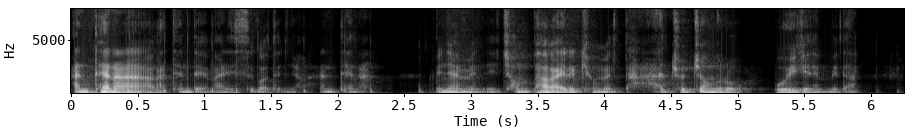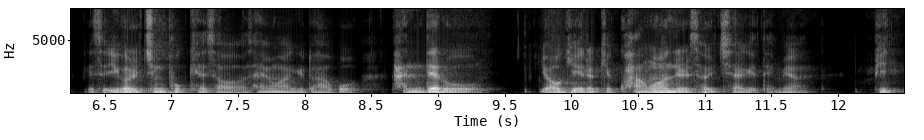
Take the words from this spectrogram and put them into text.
안테나 같은 데 많이 쓰거든요. 안테나. 왜냐하면 전파가 이렇게 오면 다 초점으로 모이게 됩니다. 그래서 이걸 증폭해서 사용하기도 하고 반대로 여기에 이렇게 광원을 설치하게 되면 빛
